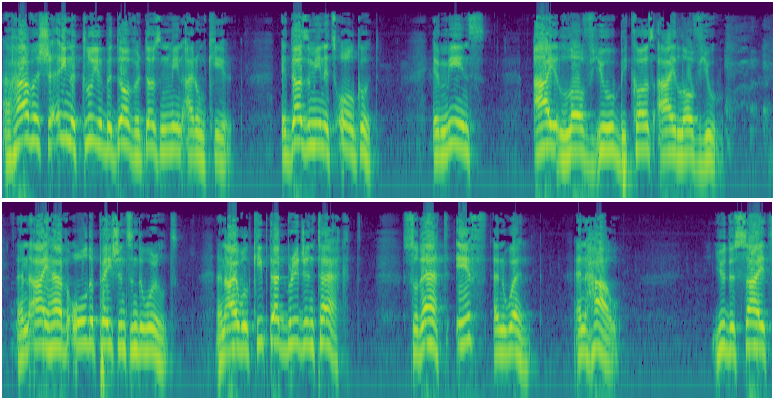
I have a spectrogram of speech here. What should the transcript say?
Ahava she'ena tluya bedover doesn't mean I don't care. It doesn't mean it's all good. It means I love you because I love you. And I have all the patience in the world and I will keep that bridge intact so that if and when and how you decide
